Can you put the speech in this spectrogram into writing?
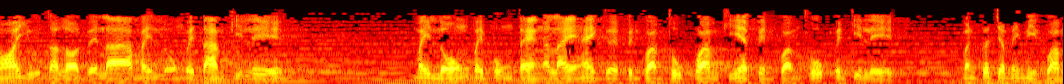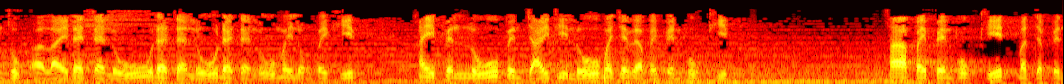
น้อยอยู่ตลอดเวลาไม่หลงไปตามกิเลส ไม่หลงไปปรุงแต่งอะไรให้เกิดเป็นความทุกข์ความเครียดเป็นความทุกข์เป็นกิเลส มันก็จะไม่มีความทุกข์อะไรได้แต่รู้ได้แต่รู้ได้แต่รู้ไม่หลงไปคิด ให้เป็นรู้เป็นใจที่รู้ไม่ใช่แบบไปเป็นผู้คิด ถ้าไปเป็นผู้คิดมันจะเป็น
